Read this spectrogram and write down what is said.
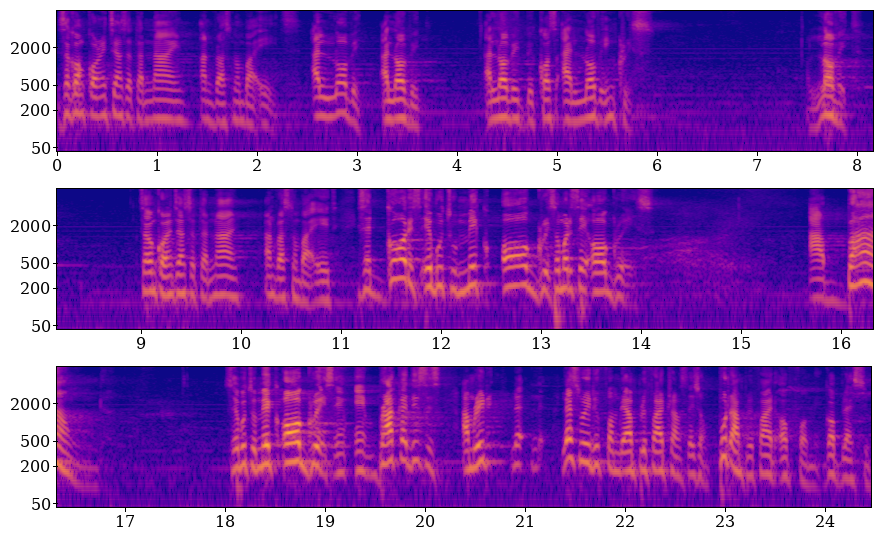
Second Corinthians chapter 9 and verse number 8. I love it. I love it. I love it because I love increase. I love it. Second Corinthians chapter 9 and verse number 8. He said, God is able to make all grace. Somebody say all grace. Abound. abound. He's able to make all grace. In, in bracket, this is, I'm reading, let, us read it from the Amplified translation. Put Amplified up for me. God bless you.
